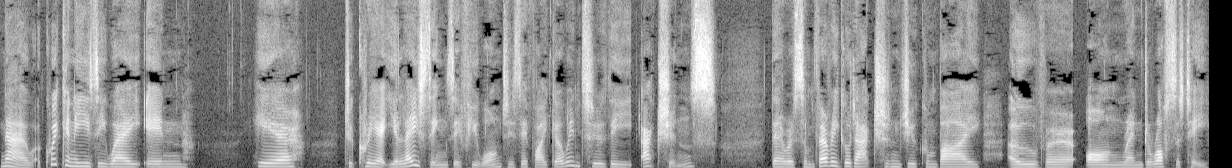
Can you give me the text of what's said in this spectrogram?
Now, a quick and easy way in here to create your lacings if you want is if I go into the actions there are some very good actions you can buy over on Renderosity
